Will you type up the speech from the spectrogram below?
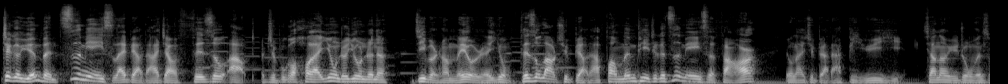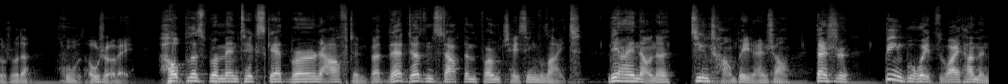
这个原本字面意思来表达叫 fizzle out，只不过后来用着用着呢。基本上没有人用 fizzle out 去表达放闷屁这个字面意思，反而用来去表达比喻意义，相当于中文所说的虎头蛇尾。Hopeless romantics get burned often, but that doesn't stop them from chasing the light。恋爱脑呢，经常被燃烧，但是并不会阻碍他们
